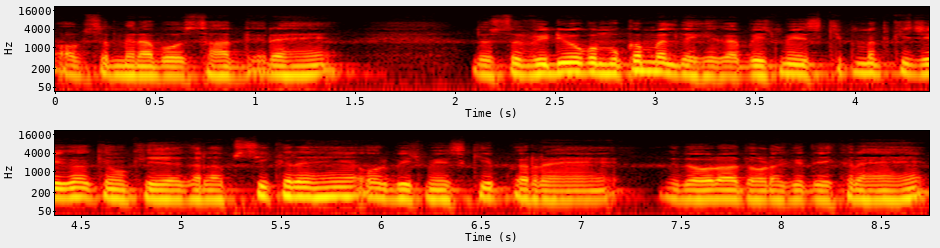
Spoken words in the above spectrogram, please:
आप सब मेरा बहुत साथ दे रहे हैं। दोस्तों वीडियो को मुकम्मल देखेगा बीच में स्किप मत कीजिएगा क्योंकि अगर आप सीख रहे हैं और बीच में स्किप कर रहे हैं, दौड़ा दौड़ा के देख रहे हैं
